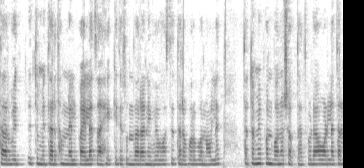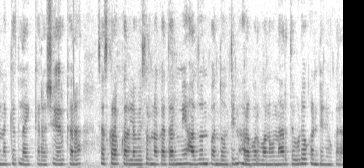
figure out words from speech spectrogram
तर मी तुम्ही तर थंबनेल पाहिलाच आहे किती सुंदर आणि व्यवस्थित रबर बनवलेत. तर तुम्ही पण बनवू शकतात. व्हिडिओ आवडला तर नक्कीच लाईक करा शेअर करा सबस्क्राईब करायला विसरू नका. तर मी अजून पण दोन तीन रबर बनवणार. तर व्हिडिओ कंटिन्यू करा.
